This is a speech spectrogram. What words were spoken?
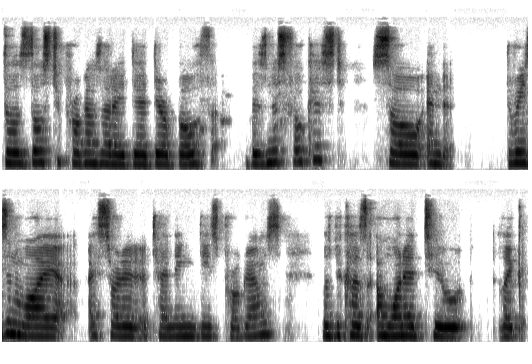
those those two programs that I did, they're both business focused. So, and the reason why I started attending these programs was because I wanted to like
